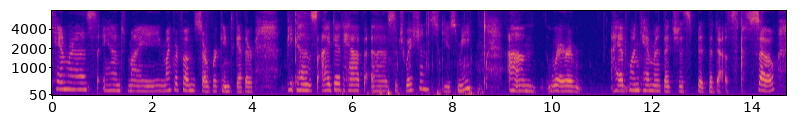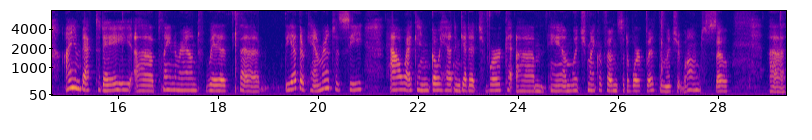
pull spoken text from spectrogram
cameras and my microphones are working together because I did have a situation, excuse me, um, where I had one camera that just bit the dust. So I am back today uh, playing around with uh, the other camera to see how I can go ahead and get it to work um, and which microphones it'll work with and which it won't. So uh,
